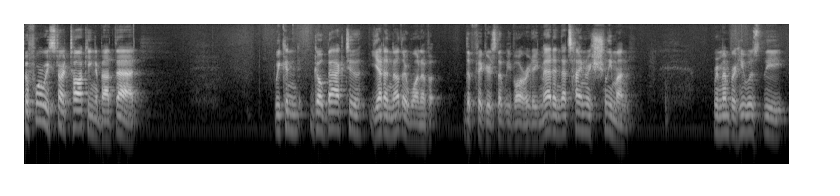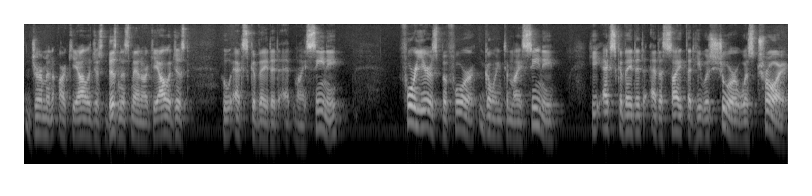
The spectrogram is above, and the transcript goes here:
Before we start talking about that, we can go back to yet another one of the figures that we've already met, and that's Heinrich Schliemann. Remember, he was the German archaeologist, businessman archaeologist, who excavated at Mycenae. Four years before going to Mycenae, he excavated at a site that he was sure was Troy,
